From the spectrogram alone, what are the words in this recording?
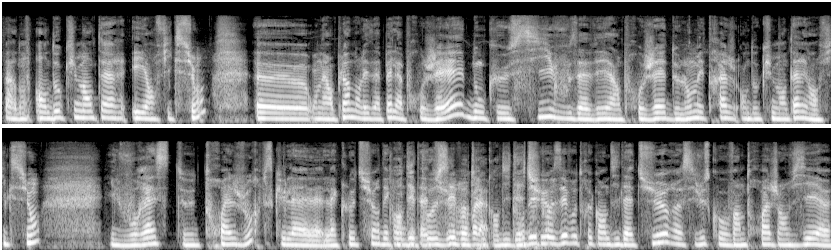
pardon, en documentaire et en fiction. Euh, on est en plein dans les appels à projets. Donc, euh, si vous avez un projet de long métrage en documentaire et en fiction, il vous reste trois jours parce que la, la clôture des pour candidatures. Déposer votre candidature. Pour déposer votre candidature, c'est jusqu'au 23 janvier euh,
